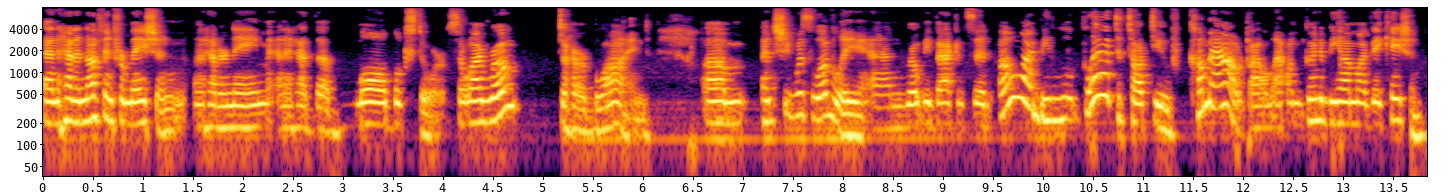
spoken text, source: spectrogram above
and had enough information. It had her name, and it had the mall bookstore. So I wrote to her blind. Um, and she was lovely and wrote me back and said, Oh, I'd be glad to talk to you. Come out. I'll, I'm going to be on my vacation.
